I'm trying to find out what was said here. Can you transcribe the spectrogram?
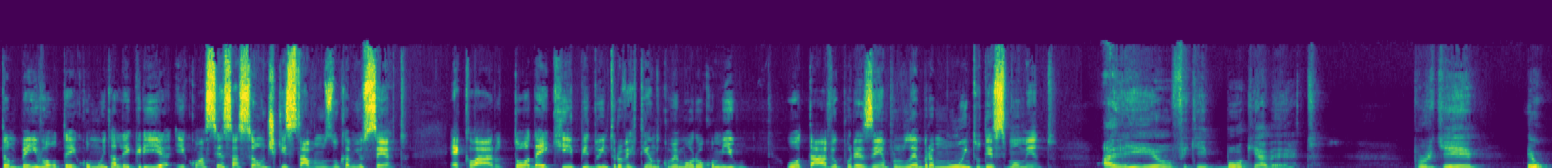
também voltei com muita alegria e com a sensação de que estávamos no caminho certo. É claro, toda a equipe do Introvertendo comemorou comigo. O Otávio, por exemplo, lembra muito desse momento. Ali eu fiquei boquiaberto. Porque eu,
